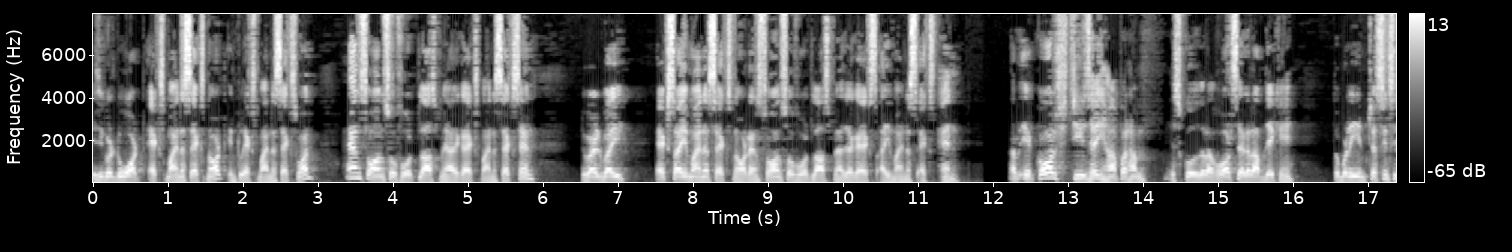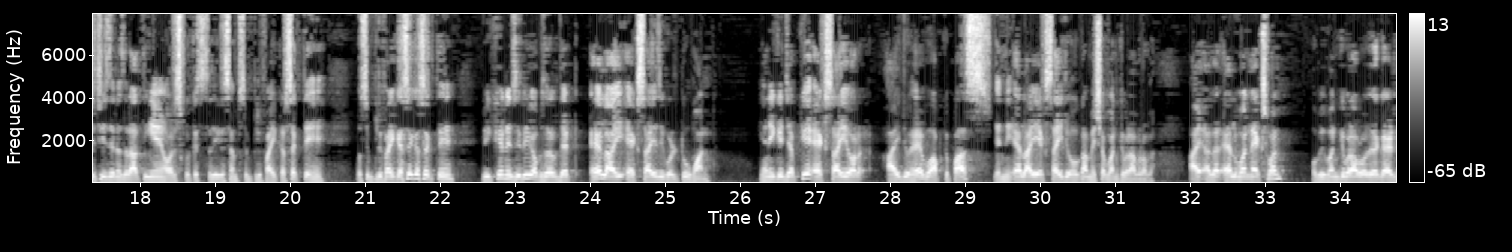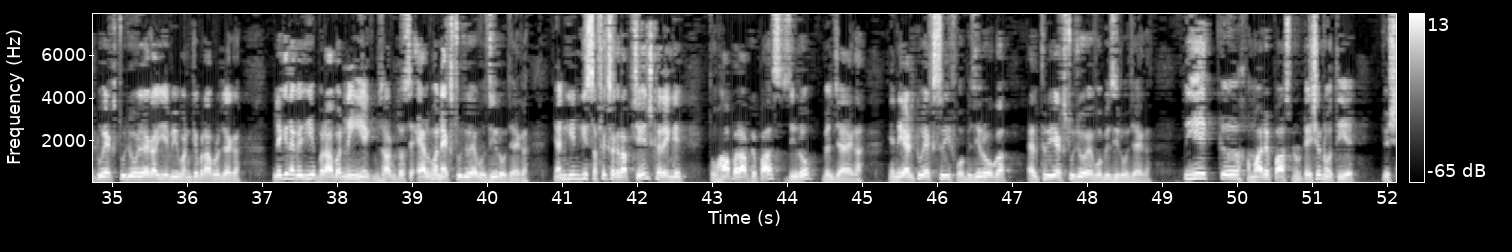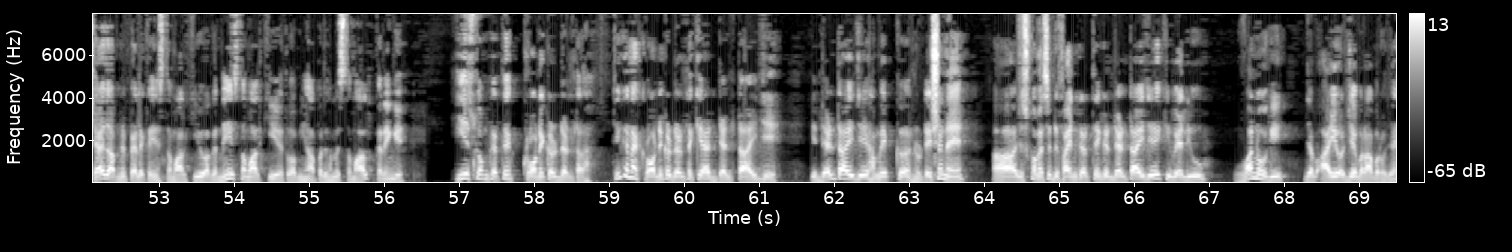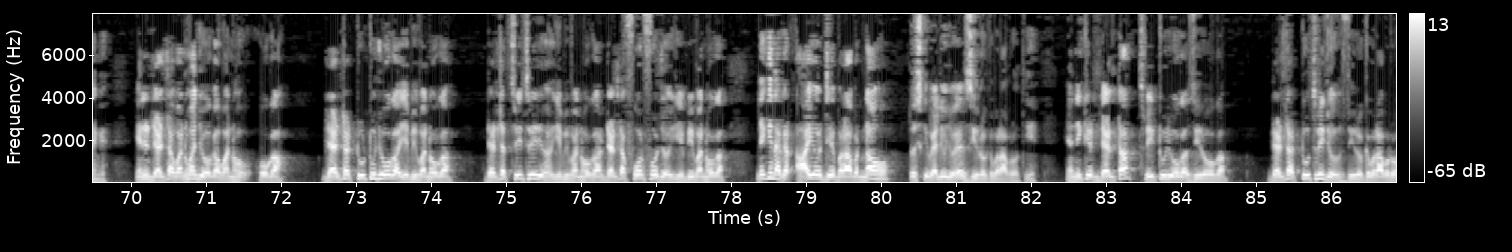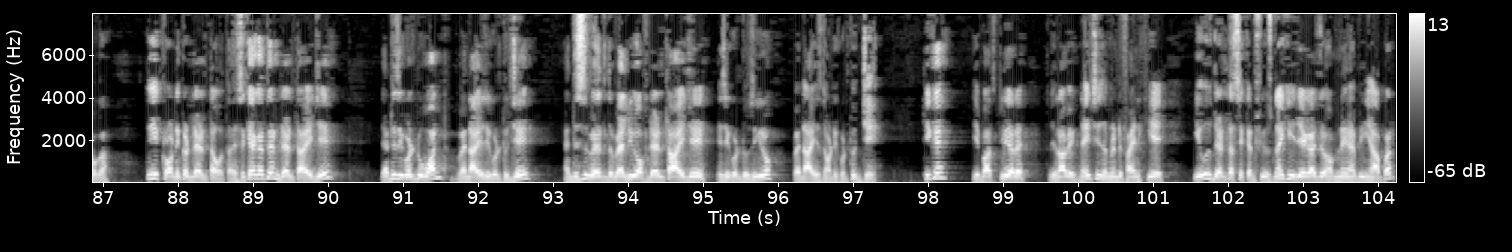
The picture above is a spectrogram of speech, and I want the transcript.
is equal to what X minus X naught into X minus X one and so on so forth last میں آئے گا X minus X N divide by X I minus X naught and so on so forth last میں آ جائے گا X I minus X N اب ایک اور چیز ہے، یہاں پر ہم اس کو ذرا غور سے اگر آپ دیکھیں تو بڑی انٹرسٹنگ سی چیزیں نظر آتی ہیں اور اس کو کس طریقے سے ہم سمپلیفائی کر سکتے ہیں۔ وہ سمپلیفائی کیسے کر سکتے ہیں؟ We can easily observe that L I X I is equal to one یعنی کہ جبکہ ایکس آئی اور آئی جو ہے وہ آپ کے پاس یعنی ایل آئی ایکس آئی جو ہوگا ہمیشہ ون کے برابر ہوگا۔ آئی اگر ایل ون ایکس ون وہ بھی ون کے برابر ہو جائے گا۔ ایل ٹو ایکس ٹو جو ہو جائے گا، یہ بھی ون کے برابر ہو جائے گا۔ لیکن اگر یہ برابر نہیں ہے، مثال کے طور سے ایل ون ایکس ٹو جو ہے وہ زیرو ہو جائے گا۔ یعنی کہ ان کی سفکس اگر آپ چینج کریں گے تو وہاں پر آپ کے پاس زیرو مل جائے گا۔ یعنی ایل ٹو ایکس تھری وہ بھی زیرو ہوگا ایل تھری ایکس ٹو جو ہے وہ بھی زیرو ہو جائے گا۔ تو یہ ایک ہمارے پاس نوٹیشن ہوتی ہے جو شاید آپ نے پہلے کہیں استعمال کی ہو، اگر نہیں استعمال کی ہے تو اب یہاں پر ہم استعمال کریں گے۔ یہ اس کو ہم کہتے ہیں کرونیکل ڈیلٹا ٹھیک ہے نا؟ کرونیکل ڈیلٹا کیا ہے؟ ڈیلٹا آئی جے یہ ڈیلٹا آئی جے ہم ایک نوٹیشن ہے جس کو ہم ایسے ڈیفائن کرتے ہیں کہ ڈیلٹا آئی جے کی ویلیو ون ہوگی جب آئی اور جے برابر ہو جائیں گے۔ یعنی ڈیلٹا ون ون جو ہوگا ون ہوگا۔ ڈیلٹا ٹو ٹو جو ہوگا یہ بھی ون ہوگا، ڈیلٹا تھری تھری جو ہے یہ بھی ون ہوگا، ڈیلٹا فور فور جو ہے یہ بھی ون ہوگا۔ لیکن اگر آئی اور جے برابر نہ ہو تو اس کی ویلیو جو ہے زیرو کے برابر ہوتی ہے۔ یعنی کہ ڈیلٹا تھری ٹو جو ہوگا زیرو ہوگا، ڈیلٹا ٹو تھری جو زیرو کے برابر ہوگا۔ تو یہ کرونیکل ڈیلٹا ہوتا ہے۔ اسے کیا کہتے ہیں؟ Delta I J, that is equal to one when I is equal to J, and this is the value of delta I J is equal to zero when I is not equal to J. ٹھیک ہے؟ یہ بات clear ہے۔ تو جناب، ایک نئی چیز ہم نے ڈیفائن کی ہے۔ یہ اس ڈیلٹا سے کنفیوز نہ کیجیے گا جو ہم نے ابھی یہاں پر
